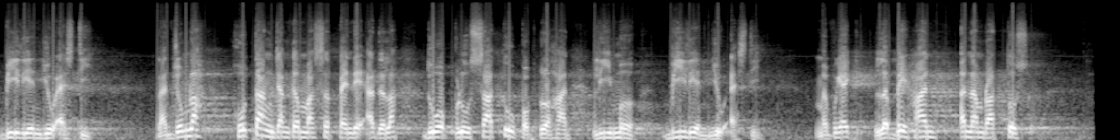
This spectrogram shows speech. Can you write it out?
bilion USD. Dan jumlah hutang jangka masa pendek adalah 21.5 bilion USD. Mempunyai lebihan 649.7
